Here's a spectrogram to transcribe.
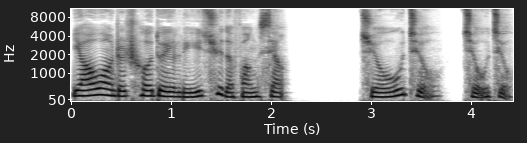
遥望着车队离去的方向，九九九九。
